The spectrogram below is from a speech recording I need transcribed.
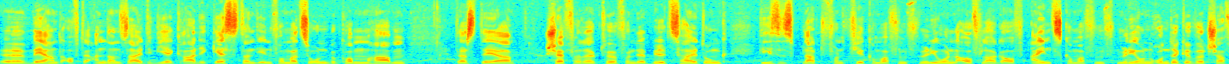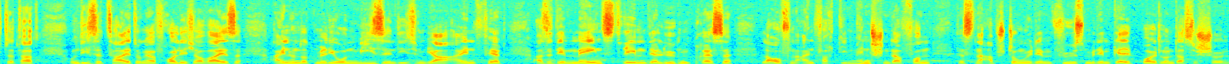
Äh, während auf der anderen Seite wir gerade gestern die Informationen bekommen haben, dass der Chefredakteur von der Bild-Zeitung dieses Blatt von 4,5 Millionen Auflage auf 1,5 Millionen runtergewirtschaftet hat und diese Zeitung erfreulicherweise 100 Millionen Miese in diesem Jahr einfährt. Also dem Mainstream der Lügenpresse laufen einfach die Menschen davon. Das ist eine Abstimmung mit den Füßen, mit dem Geldbeutel und das ist schön.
